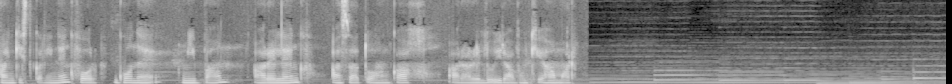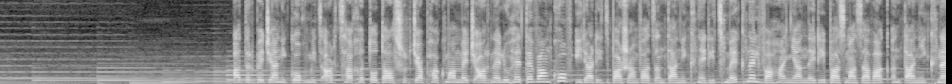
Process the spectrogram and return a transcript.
հանգիստ կլինենք, որ գոնե մի բան արել ենք ազատ ու անկախ արարելու իրավունքի համար։ Ադրբեջանի կողմից Արցախը տոտալ շրջափակման մեջ առնելու հետևանքով իրարից բաժանված ընտանիքներից մեկն էլ Վահանյանների բազմազավակ ընտանիքն է։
